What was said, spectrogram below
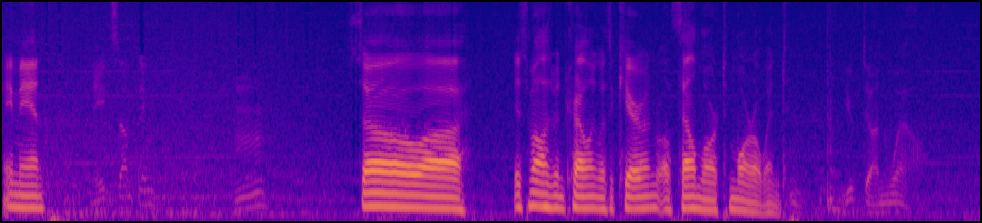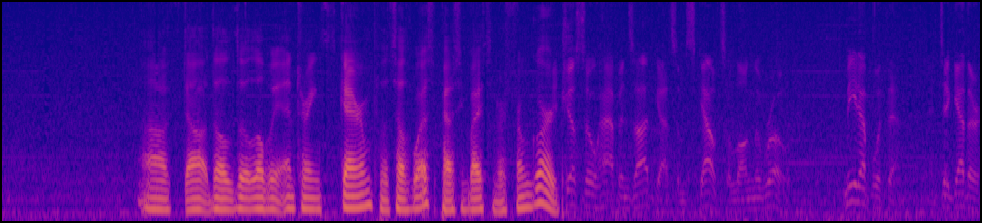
Hey man. Need something? Hmm? So uh Ismail has been traveling with the caravan of Thalmor to Morrowind. You've done well. Uh, they'll, they'll, they'll be entering Skyrim from the southwest, passing by Thunderstone Gorge. It just so happens I've got some scouts along the road. Meet up with them, and together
